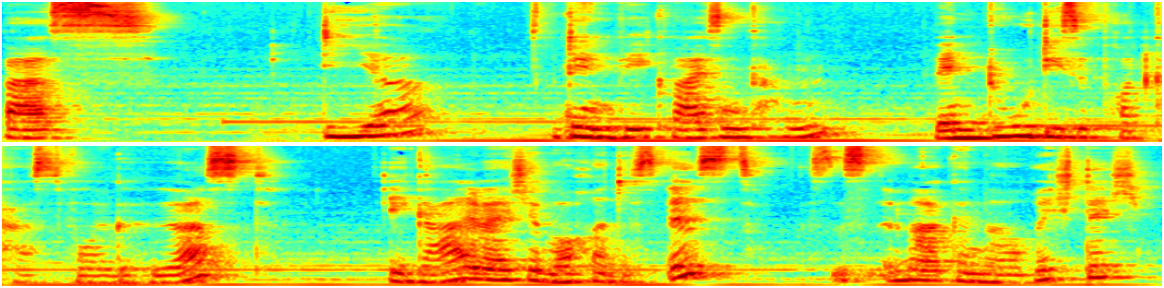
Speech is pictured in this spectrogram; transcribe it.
was dir den Weg weisen kann, wenn du diese Podcast-Folge hörst. Egal welche Woche das ist, es ist immer genau richtig,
